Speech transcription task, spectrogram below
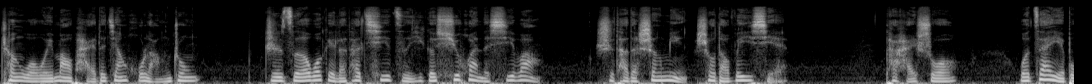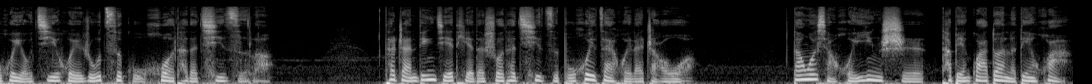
称我为冒牌的江湖郎中，指责我给了他妻子一个虚幻的希望，使他的生命受到威胁。他还说，我再也不会有机会如此蛊惑他的妻子了。他斩钉截铁地说，他妻子不会再回来找我。当我想回应时，他便挂断了电话。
